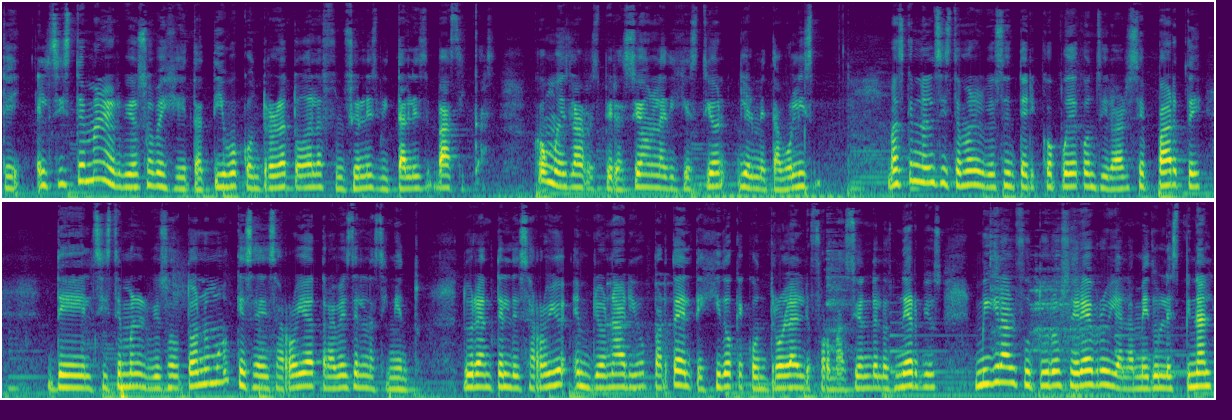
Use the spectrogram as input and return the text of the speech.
El sistema nervioso vegetativo controla todas las funciones vitales básicas, como es la respiración, la digestión y el metabolismo. Más que nada, el sistema nervioso entérico puede considerarse parte del sistema nervioso autónomo que se desarrolla a través del nacimiento. Durante el desarrollo embrionario, parte del tejido que controla la formación de los nervios migra al futuro cerebro y a la médula espinal,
